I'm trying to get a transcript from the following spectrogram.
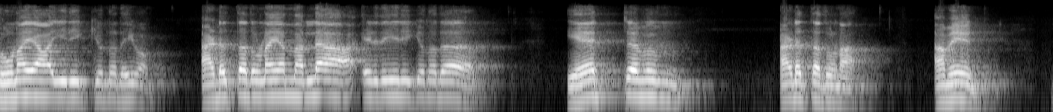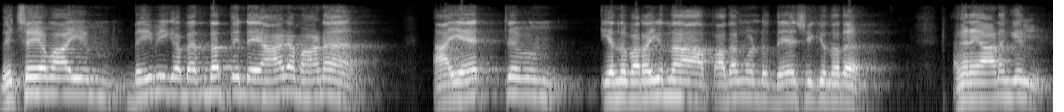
തുണയായിരിക്കുന്ന ദൈവം. അടുത്ത തുണയെന്നല്ല എഴുതിയിരിക്കുന്നത്. ഏറ്റവും അടുത്ത തുണ. അമേൻ നിശ്ചയമായും ദൈവിക ബന്ധത്തിന്റെ ആഴമാണ് ആ ഏറ്റവും എന്ന് പറയുന്ന പദം കൊണ്ട് ഉദ്ദേശിക്കുന്നത്. അങ്ങനെയാണെങ്കിൽ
